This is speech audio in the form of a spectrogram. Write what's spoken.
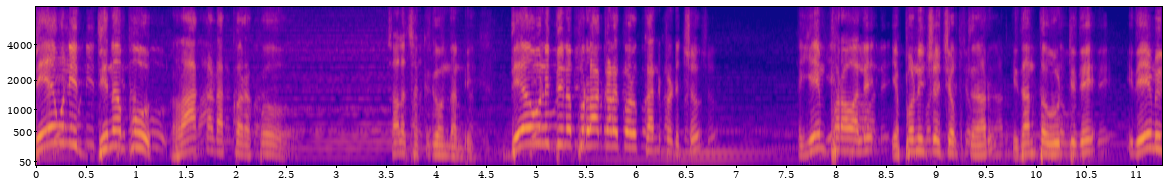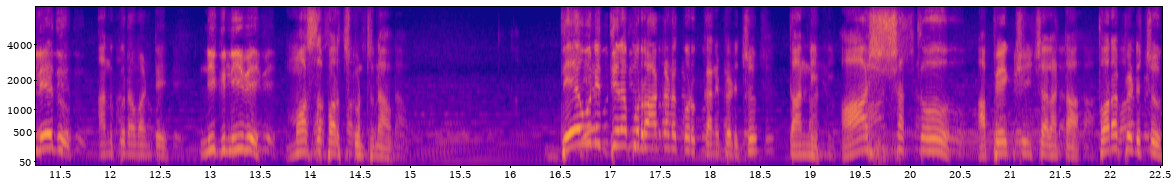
దేవుని దినపు రాకడ కొరకు. చాలా చక్కగా ఉందండి. దేవుని దినపు రాకడ కొరకు కనిపెట్టచ్చు. ఏం పర్వాలే ఎప్పటి నుంచో చెప్తున్నారు. ఇదంతా ఉట్టిదే ఇదేమి లేదు అనుకున్నామంటే నీకు నీవే మోసపరుచుకుంటున్నావు. దేవుని దినపు రాకడ కొరకు కనిపెడుచు దాన్ని ఆశతో అపేక్షించాలంట. త్వరపెడుచు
